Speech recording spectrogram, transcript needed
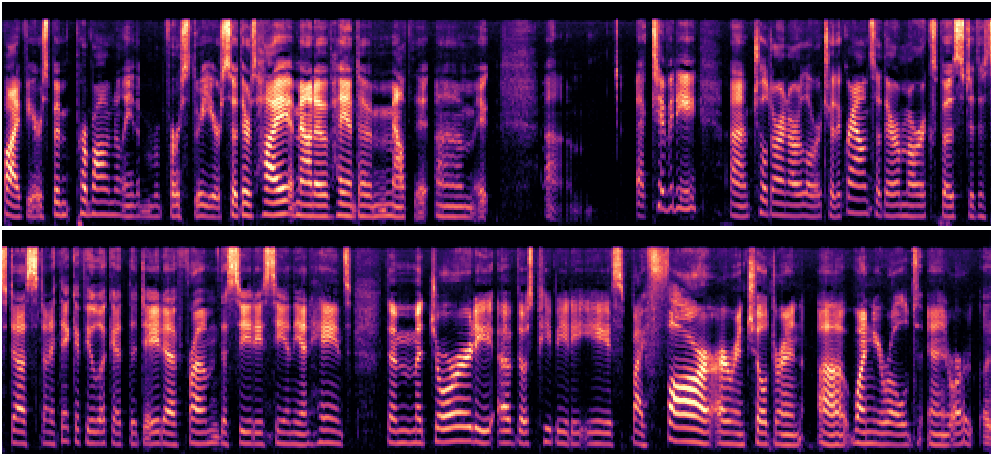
five years, but predominantly in the first three years. So there's high amount of hand to mouth um, um, activity. Um, children are lower to the ground, so they're more exposed to this dust. And I think if you look at the data from the CDC and the NHANES, the majority of those PBDEs by far are in children uh, one year old and or uh,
